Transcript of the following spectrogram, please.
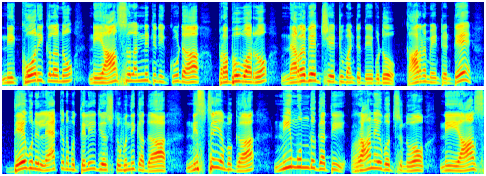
నీ కోరికలను నీ ఆశలన్నిటినీ కూడా ప్రభువారు నెరవేర్చేటువంటి దేవుడు. కారణం ఏంటంటే దేవుని లేఖనము తెలియజేస్తూ ఉంది కదా నిశ్చయముగా నీ ముందు గతి రానే వచ్చును నీ ఆశ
